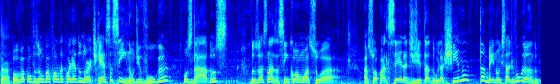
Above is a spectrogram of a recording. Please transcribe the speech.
Tá. Houve uma confusão com a fala da Coreia do Norte, que essa sim não divulga os dados dos vacinados, assim como a sua a sua parceira de ditadura a China também não está divulgando.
